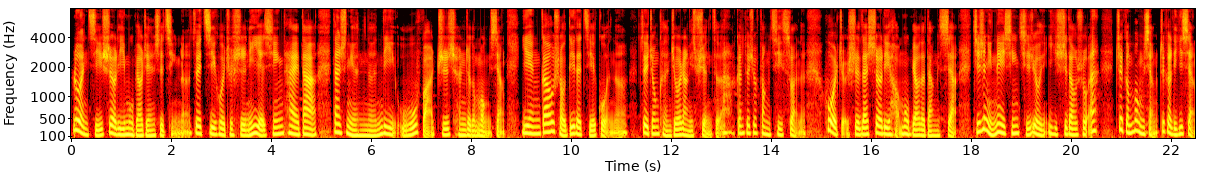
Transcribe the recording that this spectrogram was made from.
论及设立目标这件事情呢，最忌讳就是你野心太大，但是你的能力无法支撑这个梦想，眼高手低的结果呢，最终可能就会让你选择啊，干脆就放弃算了，或者是在设立好目标的当下，其实你内心其实有点意识到说，啊，这个梦想，这个理想。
